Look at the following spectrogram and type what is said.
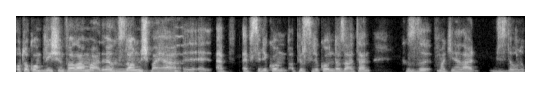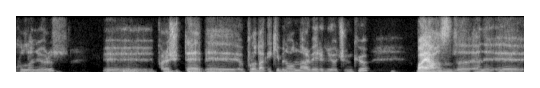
auto completion falan vardı ve hızlanmış bayağı. E, e, App, App Silicon, Apple Silicon'da zaten hızlı makineler biz de onu kullanıyoruz. E, paraşütte e, product ekibine onlar veriliyor çünkü. Bayağı hızlı hani e,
